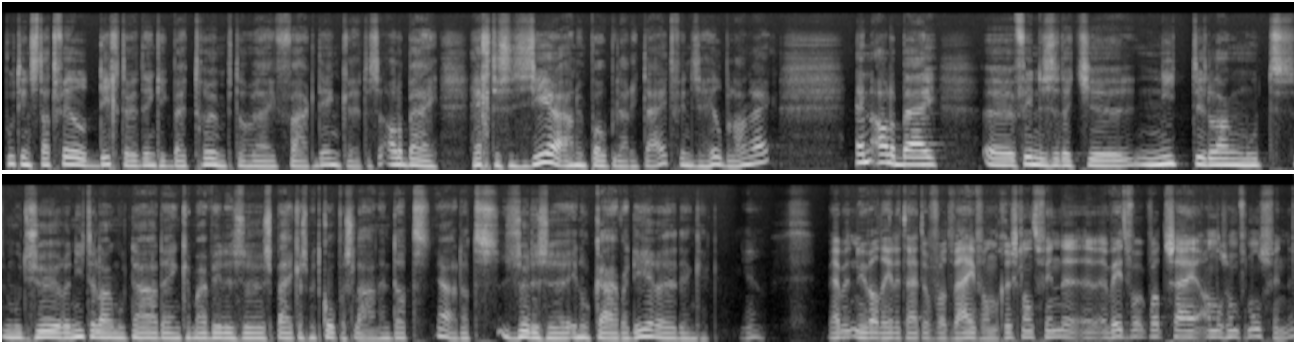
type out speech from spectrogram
Poetin staat veel dichter, denk ik, bij Trump dan wij vaak denken. Dus allebei hechten ze zeer aan hun populariteit, vinden ze heel belangrijk. En allebei uh, vinden ze dat je niet te lang moet, moet zeuren, niet te lang moet nadenken, maar willen ze spijkers met koppen slaan. En dat, ja, dat zullen ze in elkaar waarderen, denk ik. Ja. We hebben het nu wel de hele tijd over wat wij van Rusland vinden. Uh, weten we ook wat zij andersom van ons vinden?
